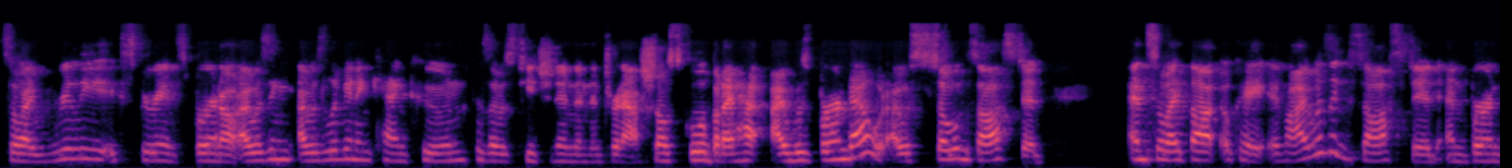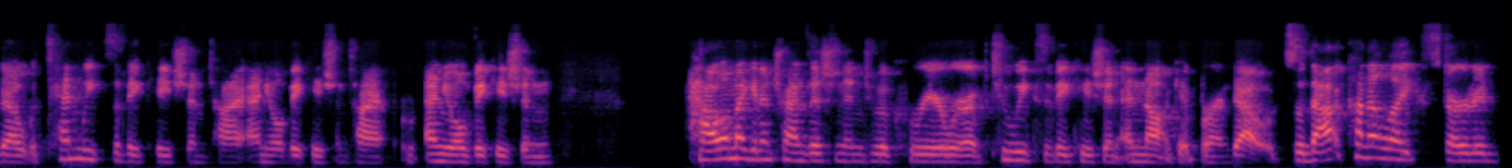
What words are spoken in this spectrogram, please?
So I really experienced burnout. I was in, I was living in Cancun because I was teaching in an international school, but I had I was burned out. I was so exhausted. And so I thought, okay, if I was exhausted and burned out with 10 weeks of vacation time, annual vacation time, annual vacation, how am I going to transition into a career where I have two weeks of vacation and not get burned out? So that kind of like started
